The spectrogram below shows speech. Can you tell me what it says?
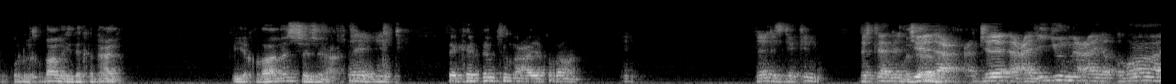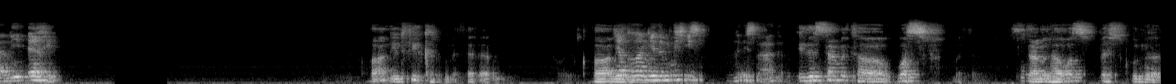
يقول يقظان إذا كان علم في يقظان الشجاعة إيه، إيه. تكلمت مع يقظان. لا لازم كلمة درت مثلاً. جاء جاء علي مع يقظان أخي. يقظان الفكر مثلا يقظان يقظان هذا مش اسم إذا استعملتها وصف مثلا استعملها وصف باش تكون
